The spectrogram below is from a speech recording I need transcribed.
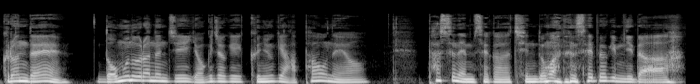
그런데 너무 놀았는지 여기저기 근육이 아파오네요. 파스 냄새가 진동하는 새벽입니다.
